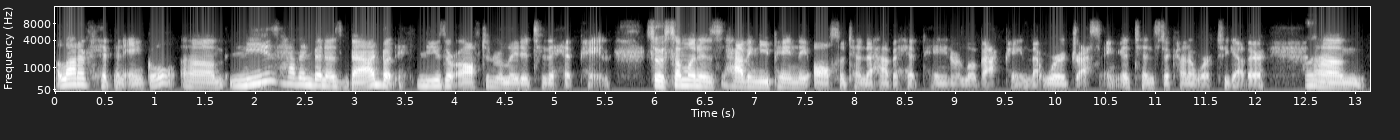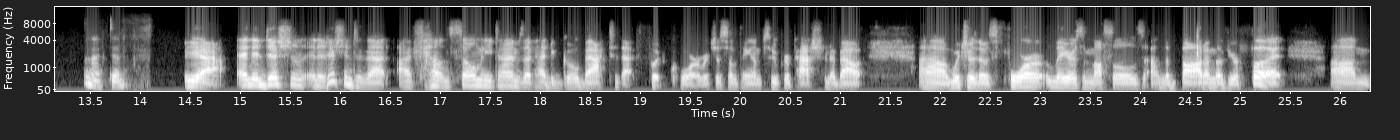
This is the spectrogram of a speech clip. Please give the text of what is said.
a lot of hip and ankle. Um, knees haven't been as bad, but knees are often related to the hip pain. So if someone is having knee pain, they also tend to have a hip pain or low back pain that we're addressing. It tends to kind of work together. Um, Connected. Yeah, and in addition, in addition to that, I've found so many times I've had to go back to that foot core, which is something I'm super passionate about, uh, which are those four layers of muscles on the bottom of your foot um,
